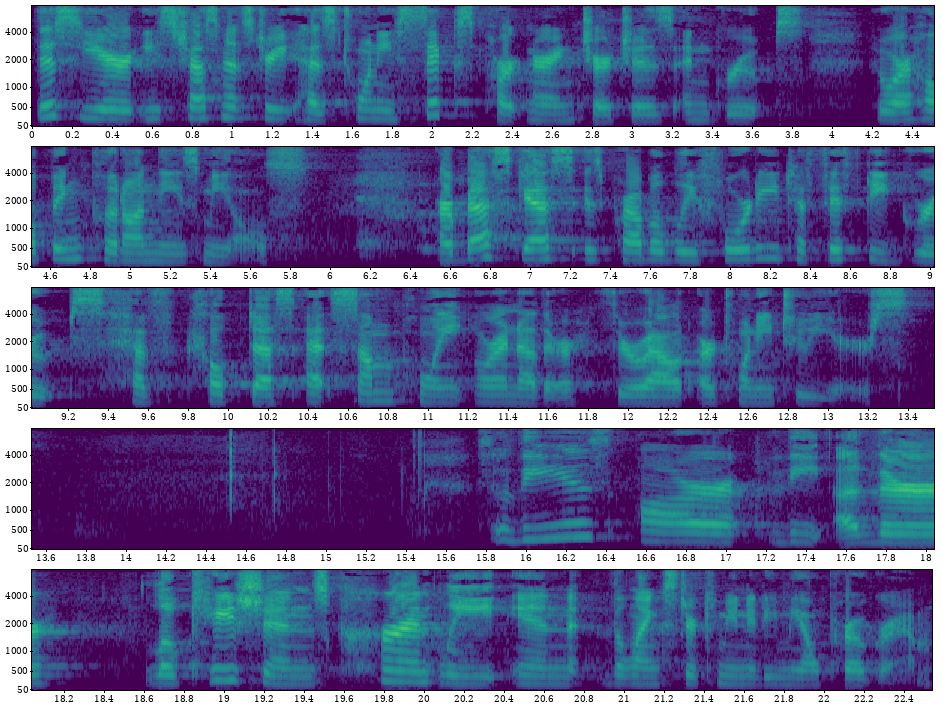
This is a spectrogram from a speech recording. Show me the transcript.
This year, East Chestnut Street has 26 partnering churches and groups who are helping put on these meals. Our best guess is probably 40 to 50 groups have helped us at some point or another throughout our 22 years. So these are the other locations currently in the Lancaster Community Meal Program.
